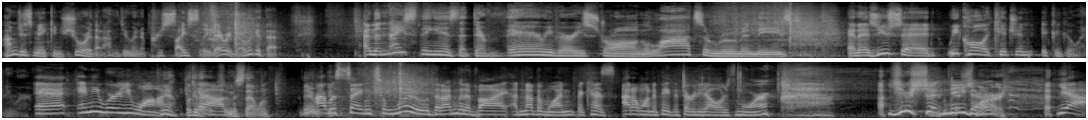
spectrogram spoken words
I'm just making sure that I'm doing it precisely. There we go, look at that. And the nice thing is that they're very, very strong, lots of room in these. And as you said, we call a kitchen, it could go anywhere. Uh, anywhere you want. Yeah, look at that, Oops, I missed that one. I go. was saying to Lou that I'm going to buy another one because I don't want to pay the $30 more. you shouldn't either. smart. yeah,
